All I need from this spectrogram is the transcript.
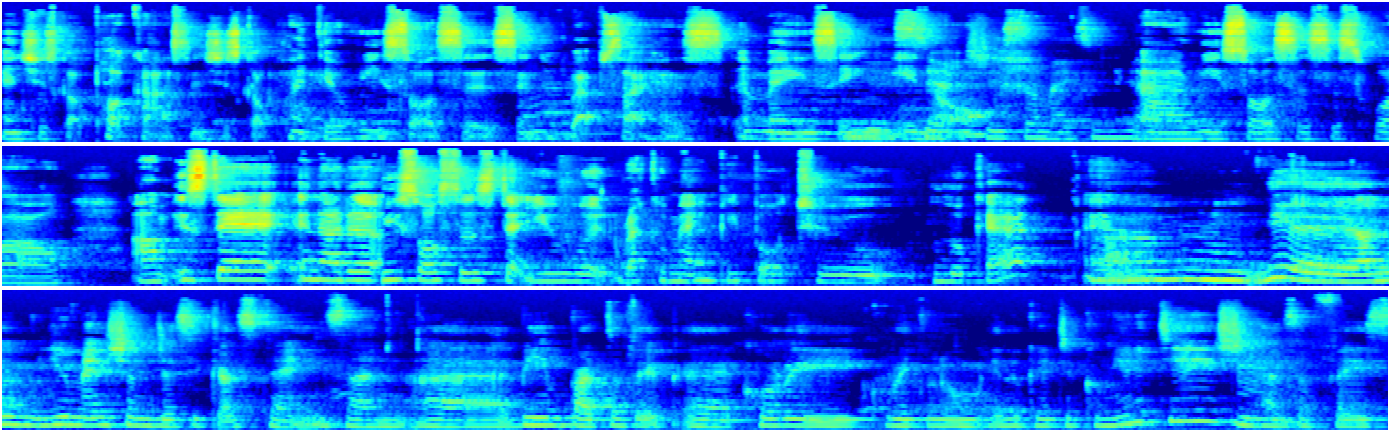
and she's got podcasts and she's got plenty of resources and her website has amazing Yes, you yeah, know she's amazing yeah. uh, resources as well. Um, is there another resources that you would recommend people to look at? and, Um, yeah, I mean, you mentioned Jessica Staines and uh, being part of the uh, curri- curriculum educator community. She has a face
